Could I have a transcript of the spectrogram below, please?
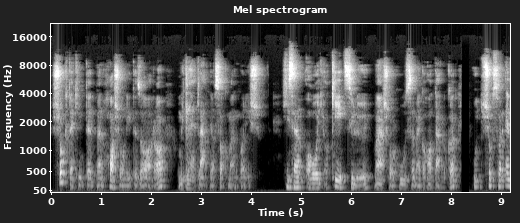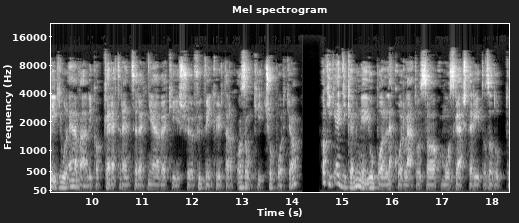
sok tekintetben hasonlít ez arra, amit lehet látni a szakmánkban is. Hiszen ahogy a két szülő máshol húzza meg a határokat, úgy sokszor elég jól elválik a keretrendszerek, nyelvek és függvénykönyvtárak azon két csoportja, akik egyike minél jobban lekorlátozza a mozgásterét az adott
